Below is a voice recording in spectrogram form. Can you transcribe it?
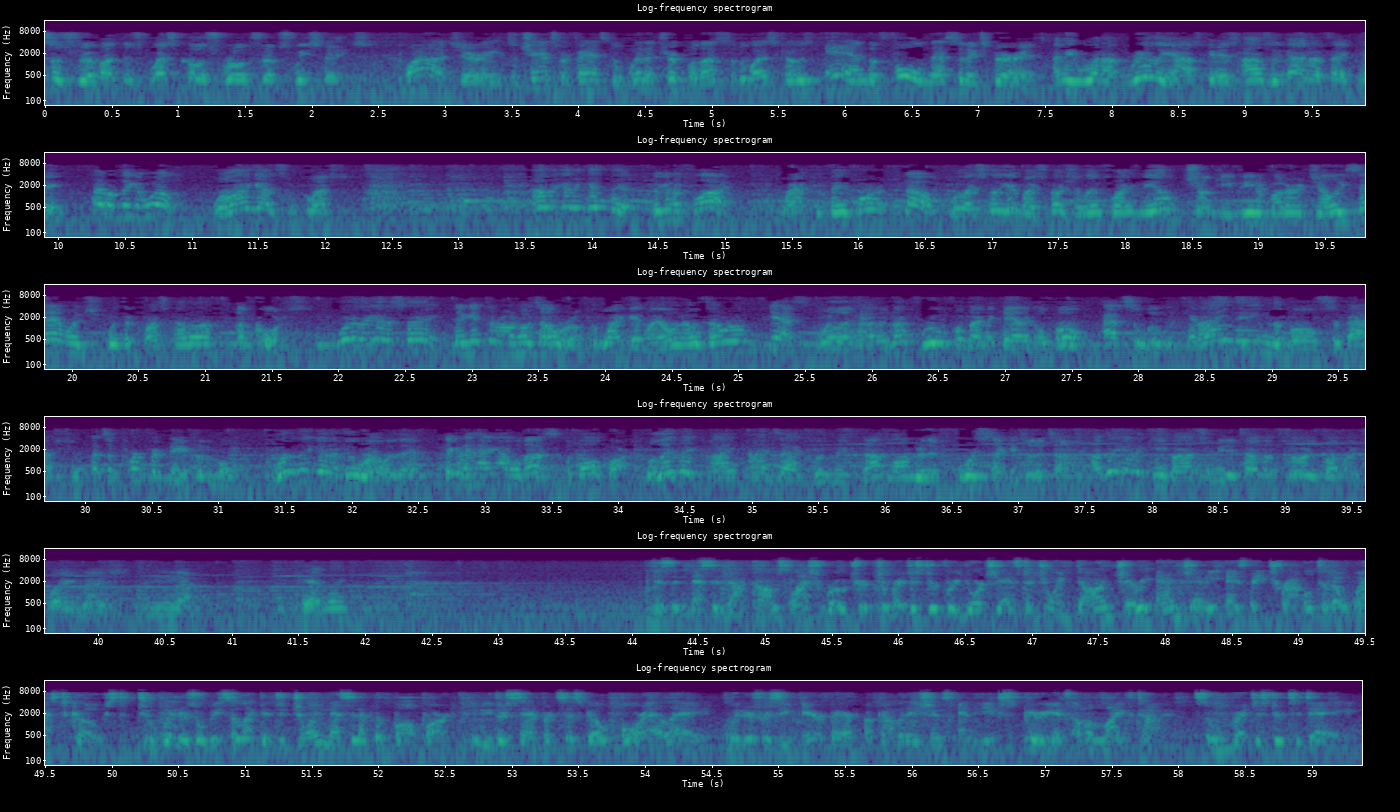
so sure about this West Coast road trip sweepstakes. Why not, Jerry? It's a chance for fans to win a trip with us to the West Coast and the full NESN experience. I mean, what I'm really asking is, how's it going to affect me? I don't think it will. Well, I got some questions. How are they going to get there? They're going to fly. Do I have to pay for it? No. Will I still get my special in-flight meal? Chunky peanut butter and jelly sandwich. With the crust cut off? Of course. Where are they going to stay? They get their own hotel room. Do I get my own hotel room? Yes. Will it have enough room for my mechanical bull? Absolutely. Can I name the bull Sebastian? That's a perfect name for the bull. What are they going to do while we're there? They're going to hang out with us at the ballpark. Will they make eye contact with me? Not longer than four seconds at a time. Are they going to keep asking me to tell them stories about my playing days? No. Can they? Visit NESN.com slash road trip to register for your chance to join Don, Jerry, and Jenny as they travel to the West Coast. Two winners will be selected to join NESN at the ballpark in either San Francisco or LA. Winners receive airfare, accommodations, and the experience of a lifetime. So register today.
